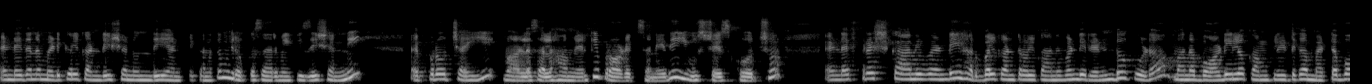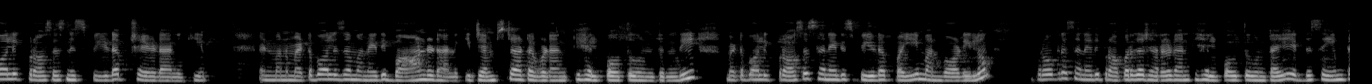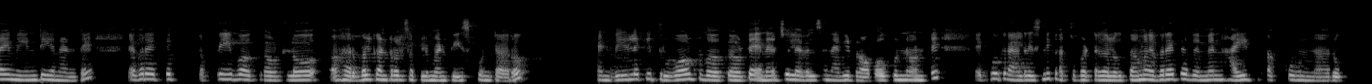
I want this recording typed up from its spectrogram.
అండ్ ఏదైనా మెడికల్ కండిషన్ ఉంది అంటే కనుక మీరు ఒక్కసారి మీ ఫిజిషియన్‌ని అప్రోచ్ అయ్యి వాళ్ళ సలహా మేరకి ప్రోడక్ట్స్ అనేది యూస్ చేసుకోవచ్చు. అండ్ ఎఫ్రెష్ కానివ్వండి, హెర్బల్ కంట్రోల్ కానివ్వండి రెండు కూడా మన బాడీలో కంప్లీట్‌గా మెటబాలిక్ ప్రాసెస్‌ని స్పీడప్ చేయడానికి అండ్ మన మెటబాలిజం అనేది బాగుండడానికి జంప్ స్టార్ట్ అవ్వడానికి హెల్ప్ అవుతూ ఉంటుంది. మెటబాలిక్ ప్రాసెస్ అనేది స్పీడప్ అయ్యి మన బాడీలో ప్రోగ్రెస్ అనేది ప్రాపర్‌గా జరగడానికి హెల్ప్ అవుతూ ఉంటాయి. ఎట్ ద సేమ్ టైం ఏంటి అని అంటే ఎవరైతే ప్రీ వర్కౌట్‌లో హెర్బల్ కంట్రోల్ సప్లిమెంట్ తీసుకుంటారో అండ్ వీళ్ళకి through out workout energy levels అనేవి డ్రాప్ అవ్వకుండా ఉంటే ఎక్కువ క్యాలరీస్‌ని ఖర్చు పెట్టగలుగుతాము. ఎవరైతే విమెన్ హైట్ తక్కువ ఉన్నారు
